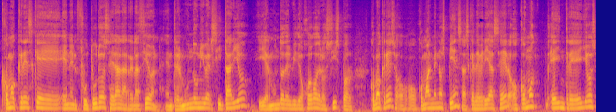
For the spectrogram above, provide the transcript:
cómo crees que en el futuro será la relación entre el mundo universitario y el mundo del videojuego de los eSports. ¿Cómo crees o, o cómo al menos piensas que debería ser o cómo entre ellos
